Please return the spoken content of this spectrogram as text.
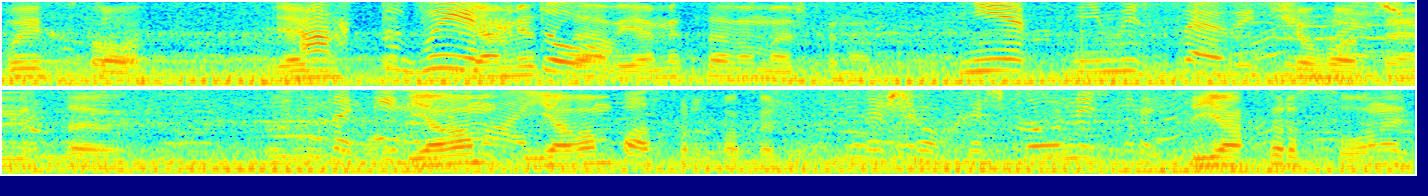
Ви хто? А міс- хто- ви я хто? місцевий, я місцевий мешканець. ні, не місцеві. ті Чого це мешканці. місцевий? Тут таких Я вам, немає. я вам паспорт покажу. Це що, херсонець такий? Я херсонець,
